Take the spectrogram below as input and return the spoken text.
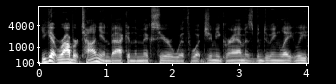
You get Robert Tonyan back in the mix here with what Jimmy Graham has been doing lately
